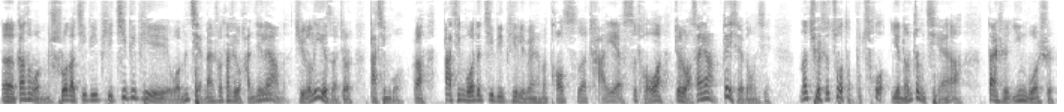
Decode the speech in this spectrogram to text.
呃，刚才我们说到 GDP，GDP 我们简单说它是有含金量的。举个例子，就是大清国是吧？大清国的 GDP 里面什么陶瓷啊、茶叶、丝绸啊，就老三样这些东西，那确实做的不错，也能挣钱啊。但是英国是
